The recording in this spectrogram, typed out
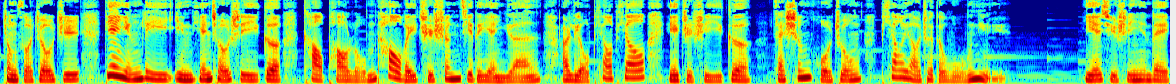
众所周知，电影里尹天仇是一个靠跑龙套维持生计的演员，而柳飘飘也只是一个在生活中飘摇着的舞女。也许是因为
